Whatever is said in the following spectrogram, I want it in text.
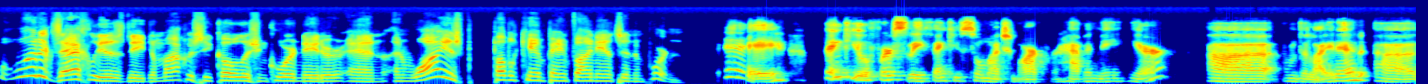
what exactly is the Democracy Coalition Coordinator and and why is public campaign financing important? Hey, thank you. Firstly, thank you so much, Mark, for having me here. Uh, I'm delighted uh,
